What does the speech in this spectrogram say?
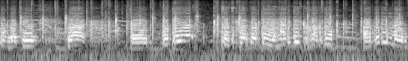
संघाचे या हार्दिक हार्दिक अभिनंदन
